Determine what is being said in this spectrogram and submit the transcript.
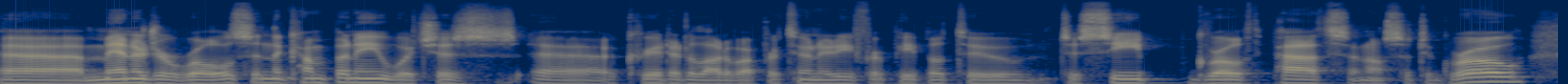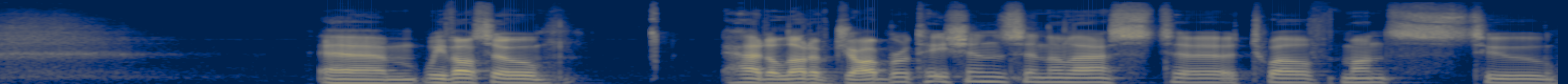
uh, manager roles in the company, which has uh, created a lot of opportunity for people to to see growth paths and also to grow. Um, we've also had a lot of job rotations in the last uh, 12 months to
